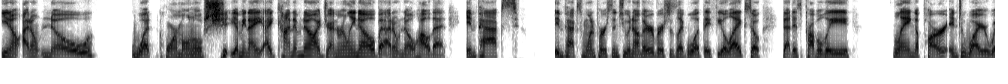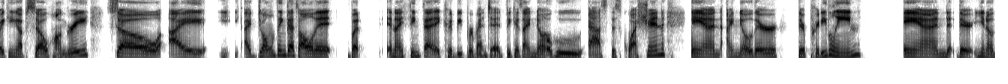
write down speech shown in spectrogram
You know, I don't know what hormonal shit. I mean, I, I kind of know, I generally know, but I don't know how that impacts impacts one person to another versus like what they feel like. So that is probably playing a part into why you're waking up so hungry. So I I don't think that's all of it, but and I think that it could be prevented because I know who asked this question and I know they're they're pretty lean and they're you know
